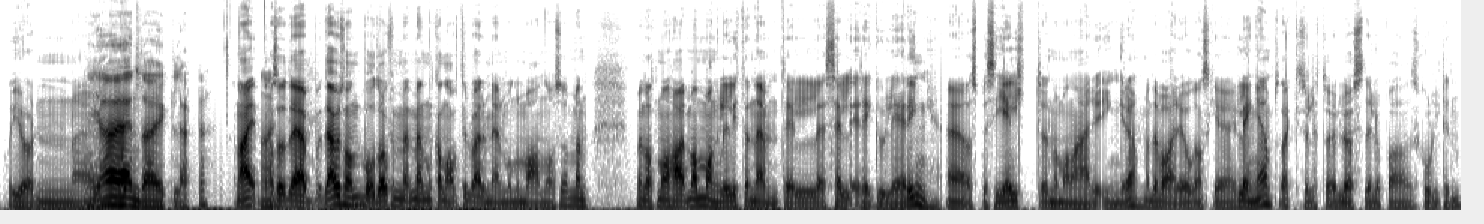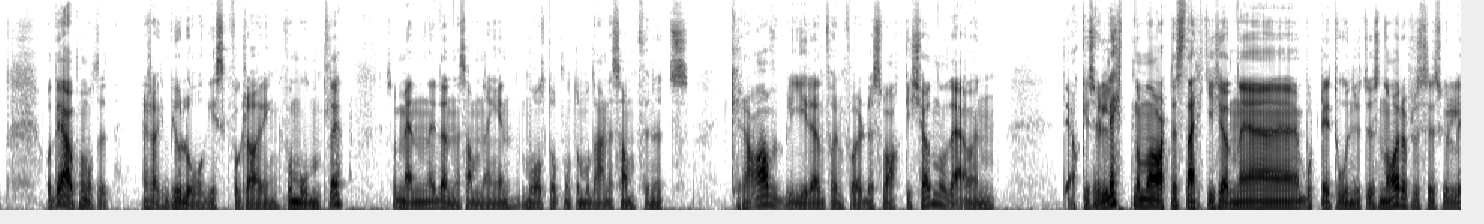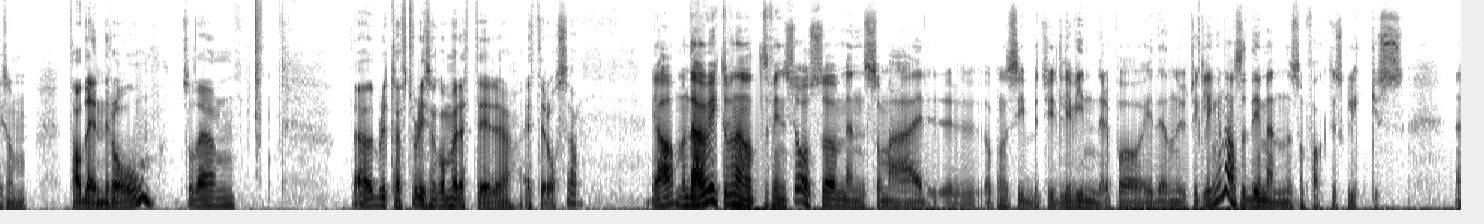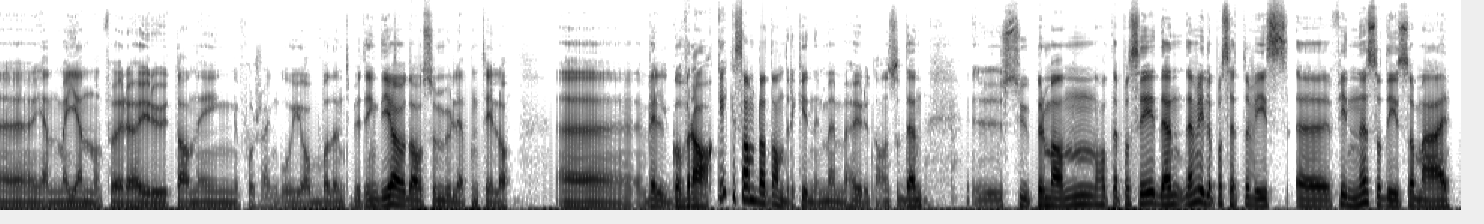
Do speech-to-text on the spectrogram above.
og gjøre den eh, Jeg har enda ikke lært det. Nei, Nei. Altså det, er, det, er, jo sånn både og. Menn kan av og til være mer monomane også. Men, men at man, har, man, mangler litt den evnen til selvregulering. Eh, og spesielt når man er yngre. Men det varer jo ganske lenge, så det er ikke så lett å løse det i løpet av skoletiden. Og det er jo på en måte en slags biologisk forklaring, formodentlig. Så menn i denne sammenhengen, målt opp mot det moderne samfunnets krav blir en form for det svake kjønn, og det er jo en det er jo ikke så lett når man har vært det sterke kjønnet borte i 200 000 år, og plutselig skulle liksom ta den rollen. Så det, det blir tøft for de som kommer etter, etter, oss, ja. Ja, men det er jo viktig å nevne at det finnes jo også menn som er hva kan du si, betydelige vinnere på, i den utviklingen. Altså de mennene som faktisk lykkes uh, med å gjennomføre høyere utdanning, få seg en god jobb og den type ting. De har jo da også muligheten til å Uh, velge og vrake ikke sant, blant andre kvinner med, med høyere. Så den uh, Supermannen, holdt jeg på å si, den, den vil jo på sett og vis uh, finnes. Og de som er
